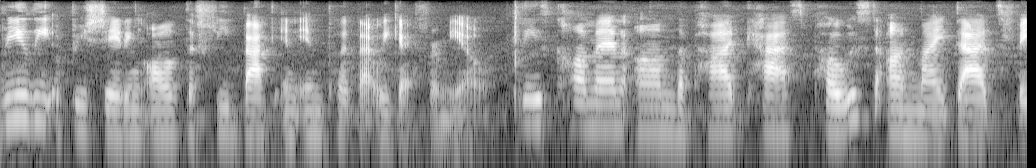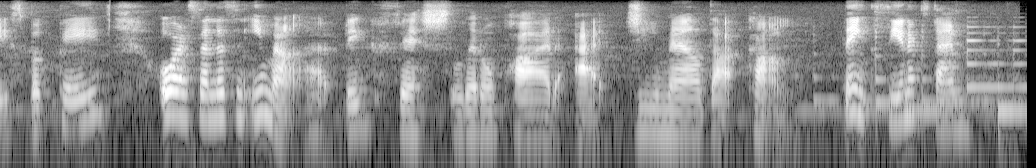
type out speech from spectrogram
really appreciating all of the feedback and input that we get from you. Please comment on the podcast post on my dad's Facebook page or send us an email at bigfishlittlepod at gmail.com. Thanks. See you next time.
